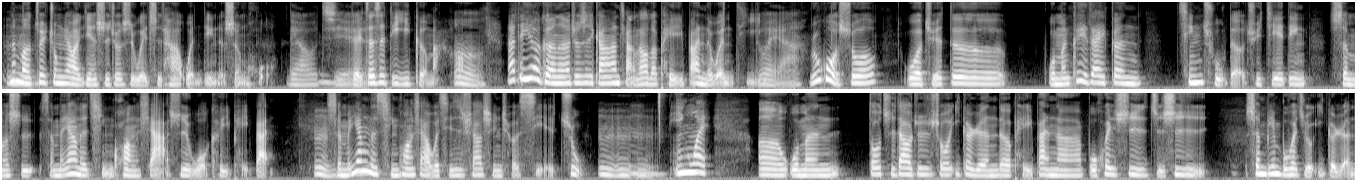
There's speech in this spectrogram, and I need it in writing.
那么最重要一件事就是维持他稳定的生活。了解，对，这是第一个嘛。嗯，那第二个呢，就是刚刚讲到的陪伴的问题。对啊，如果说我觉得我们可以在更清楚的去界定什么是什么样的情况下是我可以陪伴，嗯，什么样的情况下我其实需要寻求协助。嗯嗯嗯，因为呃，我们都知道，就是说一个人的陪伴呢，不会是只是。身边不会只有一个人，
